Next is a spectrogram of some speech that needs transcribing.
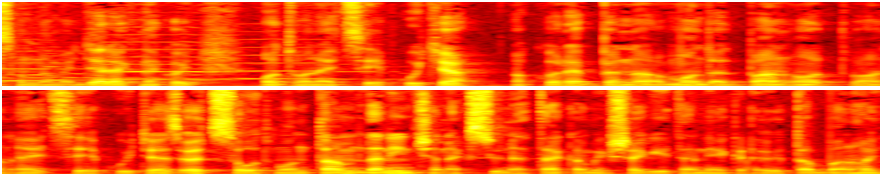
Azt mondom egy gyereknek, hogy ott van egy szép kutya, akkor ebben a mondatban ott van egy szép kutya, ez öt szót mondtam, de nincsenek szünetek, amik segítenék őt abban, hogy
